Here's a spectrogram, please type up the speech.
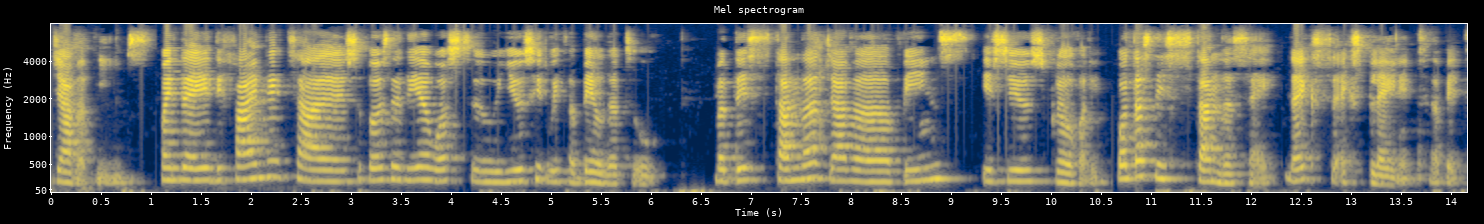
Java Beans. When they defined it, I suppose the idea was to use it with a builder tool. But this standard Java Beans is used globally. What does this standard say? Let's explain it a bit.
